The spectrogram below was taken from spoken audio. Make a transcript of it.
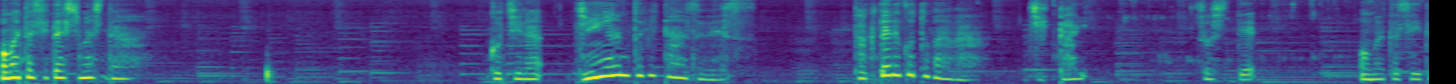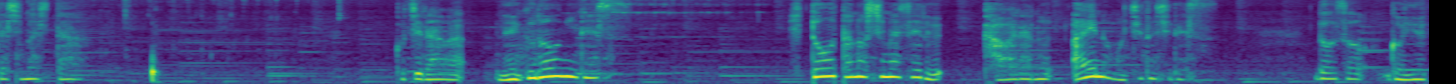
お待たせいたしました。こちらジンビターズです。カクテル言葉は次回。そしてお待たせいたしました。こちらはネグローニです。人を楽しませる変わらぬ愛の持ち主です。どうぞごゆっ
